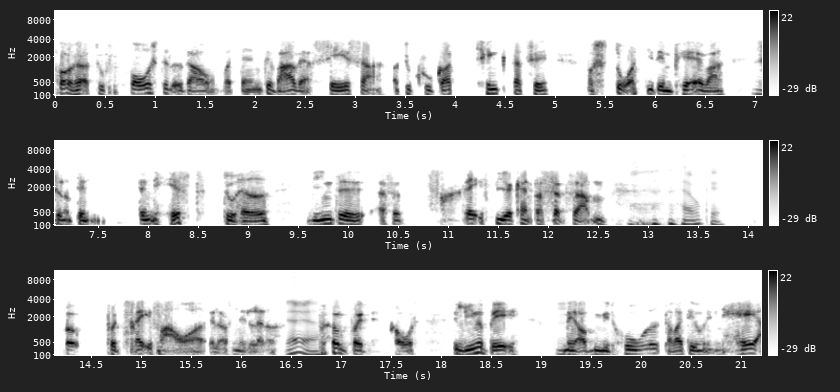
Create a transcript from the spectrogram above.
prøv at høre, du forestillede dig jo, hvordan det var at være Caesar, og du kunne godt tænke dig til, hvor stort dit imperie var, Mm. selvom den, den hest, du havde, lignede altså tre firkanter sat sammen. ja, okay. på tre farver, eller sådan et eller andet, Ja, ja. på, på et kort. Det lignede B, Mm. mm. men op i mit hoved, der var det jo en hær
